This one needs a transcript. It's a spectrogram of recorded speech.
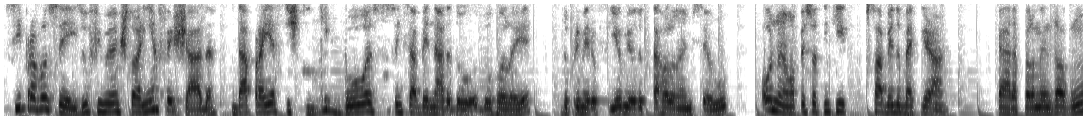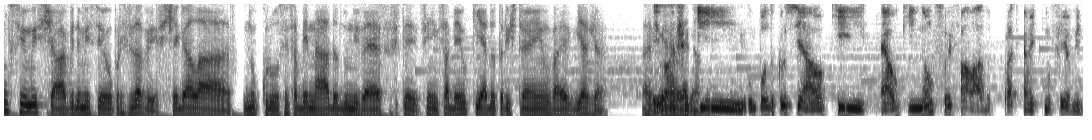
se para vocês o filme é uma historinha fechada, dá para ir assistir de boas, sem saber nada do, do rolê, do primeiro filme ou do que tá rolando no MCU, ou não, a pessoa tem que ir sabendo o background. Cara, pelo menos alguns filmes-chave do MCU precisa ver. Se chegar lá no cru sem saber nada do universo, sem saber o que é Doutor Estranho, vai viajar. Eu acho legal. que o ponto crucial, que é algo que não foi falado praticamente no filme,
